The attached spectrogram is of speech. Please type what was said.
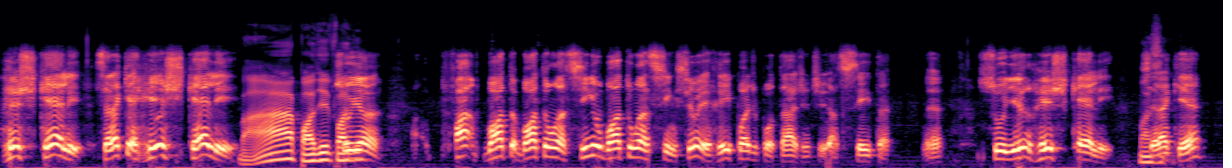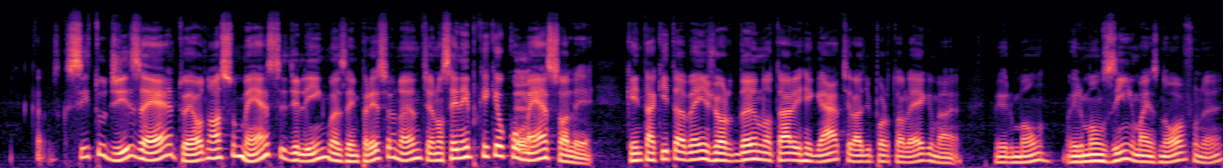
Reskelly. Será que é Reskelly? Ah, pode, pode. Suyan. Fa- Bota, bota um assim ou bota um assim. Se eu errei, pode botar, a gente aceita. Né? Suyan Reskelly. Mas- Será que é? Se tu diz, é, tu é o nosso mestre de línguas, é impressionante. Eu não sei nem por que que eu começo a ler. Quem tá aqui também, Jordano Notário Rigatti, lá de Porto Alegre, meu irmão, meu irmãozinho mais novo, né?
